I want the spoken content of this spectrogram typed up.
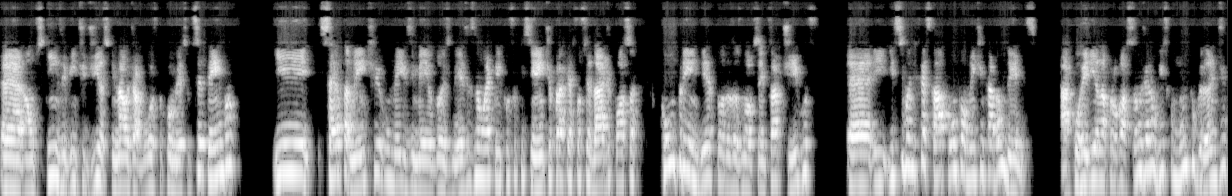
é, uns 15, 20 dias, final de agosto, começo de setembro, e certamente um mês e meio, dois meses não é tempo suficiente para que a sociedade possa compreender todos os 900 artigos é, e, e, se manifestar pontualmente em cada um deles. A correria na aprovação gera um risco muito grande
